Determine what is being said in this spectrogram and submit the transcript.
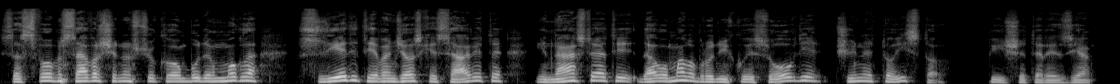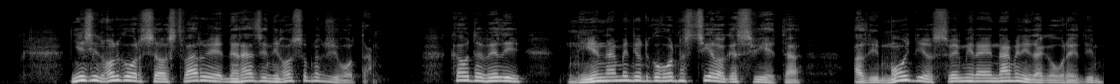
sa svom savršenošću kojom budem mogla slijediti evanđelske savjete i nastojati da ovo malobrojnih koji su ovdje čine to isto, piše Terezija. Njezin odgovor se ostvaruje na razini osobnog života. Kao da veli, nije na meni odgovornost cijeloga svijeta, ali moj dio svemira je na meni da ga uredim.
